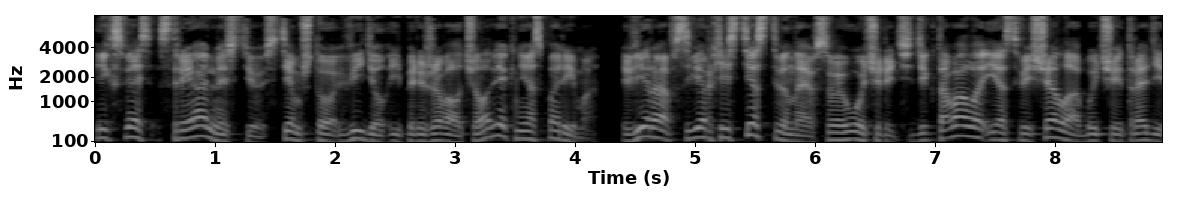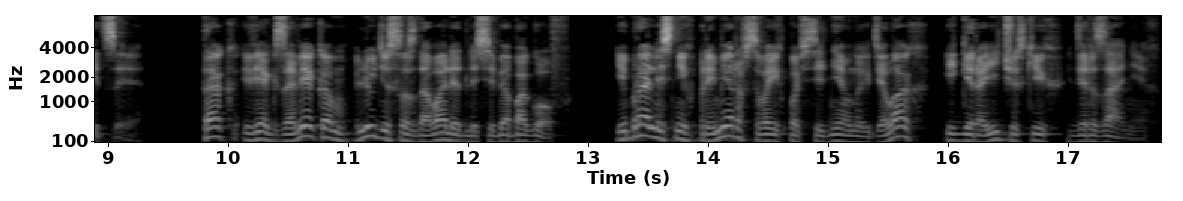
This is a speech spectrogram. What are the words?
их связь с реальностью, с тем, что видел и переживал человек, неоспорима. Вера в сверхъестественное, в свою очередь, диктовала и освещала обычаи и традиции. Так, век за веком, люди создавали для себя богов и брали с них пример в своих повседневных делах и героических дерзаниях.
